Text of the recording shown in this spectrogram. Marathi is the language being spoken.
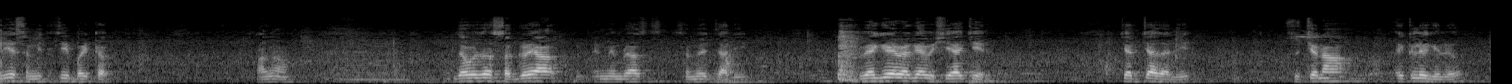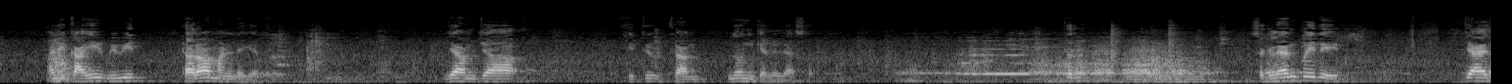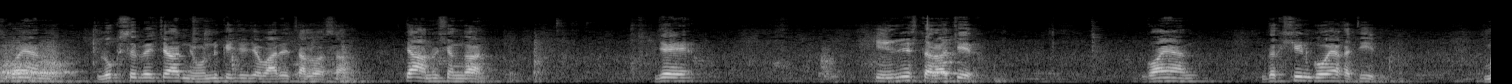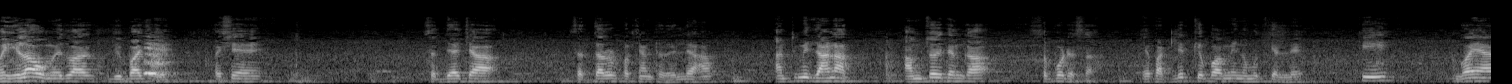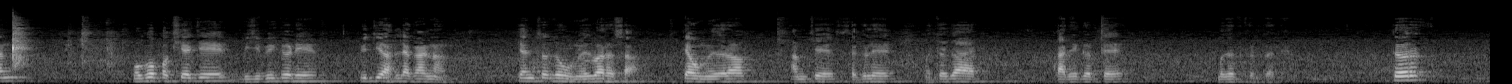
केंद्रीय समितीची बैठक. हांगा जवळ सगळ्या मेंबरां समेत जाली वेगळ्या वेगळ्या विशयाचेर चर्चा जाली सूचना ऐकल्यो गेल्यो आनी काही विविध ठराव मांडले गेले. जे आमच्या इतिवृत्तान नोंद केलेले आसात तर सगळ्यात पयलीं जे आयज गोंयांत लोकसभेच्या निवडणुकीचे जे वारे चालू आसा त्या अनुशंगान जे केंद्रीय स्तराचेर गोंयांत दक्षिण गोंया खातीर महिला उमेदवार दिवपाचे अशें सद्याच्या सत्तारूढ पक्षान ठरयल्लें आहा. आनी तुमी जाणात आमचोय तांकां सपोर्ट आसा. हे फाटलीच खेपो आमी नमूद केल्ले की गोंयांत मोगो पक्षाचे बी जे पी कडेन युती आसल्या कारणान त्यांचो जो उमेदवार आसा त्या उमेदवाराक आमचे सगळे मतदार कार्यकर्ते मदत करतले तर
